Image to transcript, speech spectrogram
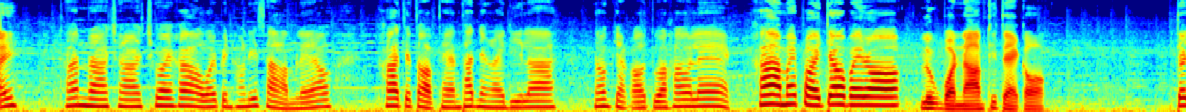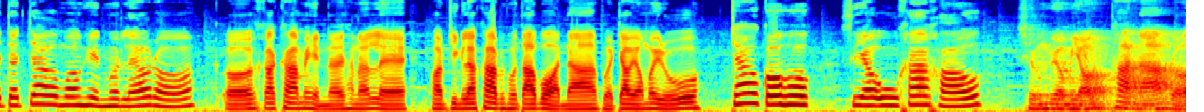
ย ท่านราชาช่วยข้าเอาไว้เป็นครั้งที่สามแล้วข้าจะตอบแทนท่านยังไงดีล่ะ นอกจากเอาตัวเข้าแลกข้าไม่ปล่อยเจ้าไปหรอก ลูกบอลน้ำที่แตกออกจะจะเจ้ามองเห็นหมดแล้วหรอ เออข้าข้าไม่เห็นอะไรทั้งนั้นแหละ ความจริงแล้วข้าเป็นคนตาบอดนะ เผื่อเจ้ายังไม่รู้ เจ้าโกหก เซียวอูฆ่าเขาเฉิงเหมียวเหมียวธาตุน้ำเหรอ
